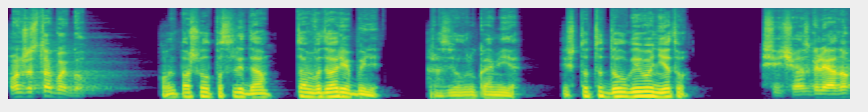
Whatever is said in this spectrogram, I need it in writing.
«Он же с тобой был». «Он пошел по следам. Там во дворе были», – развел руками я. «И что-то долго его нету». «Сейчас гляну»,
